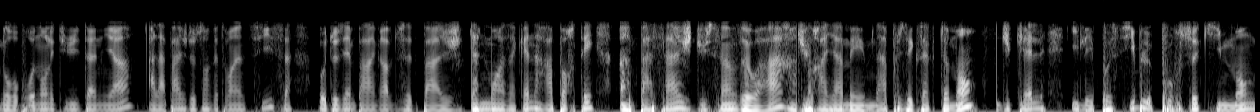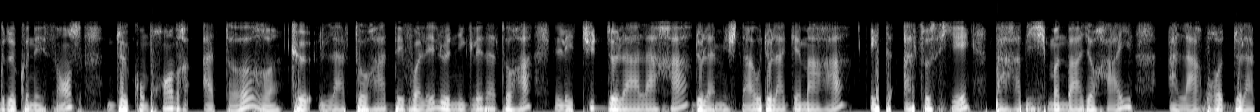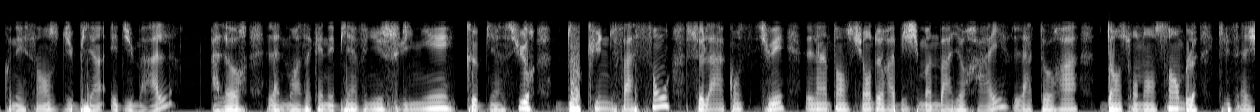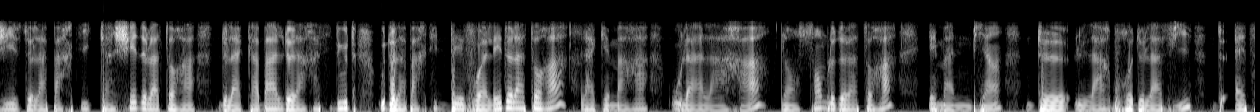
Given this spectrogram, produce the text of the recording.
Nous reprenons l'étude du Tanya à la page 286, au deuxième paragraphe de cette page. L'Anmoazaken a rapporté un passage du Saint Zohar, du Raya Mehemna plus exactement, duquel il est possible pour ceux qui manquent de connaissances de comprendre à tort que la Torah dévoilée, le la Torah, l'étude de la Halacha, de la Mishnah ou de la Gemara, est associée par Rabbi Shimon Bar Yochai à l'arbre de la connaissance du bien et du mal. Alors, l'Anmoazaken est bienvenu souligner que, bien sûr, d'aucune façon, cela a constitué l'intention de Rabbi Shimon Bar Yochai. La Torah, dans son ensemble, qu'il s'agisse de la partie cachée de la Torah, de la Kabbale, de la Chassidoute ou de la partie dévoilée de la Torah, la Gemara ou la Halacha, l'ensemble de la Torah émane bien de l'arbre de la vie, de Etz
